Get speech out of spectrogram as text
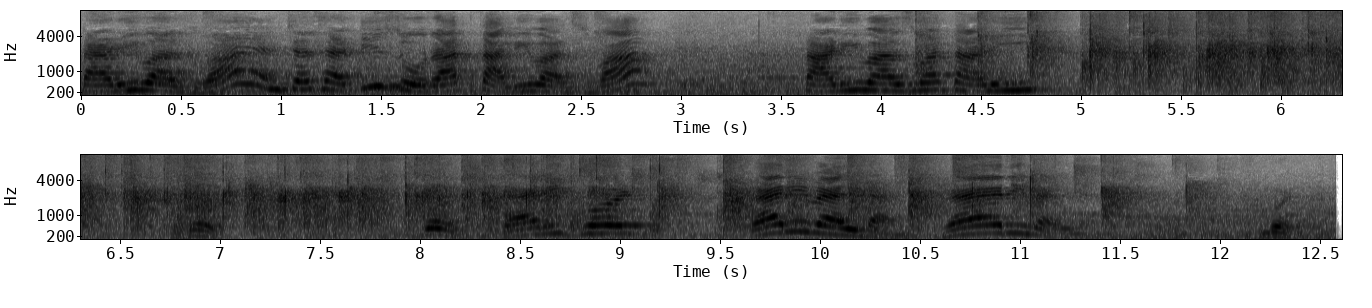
टाळी वाजवा यांच्यासाठी जोरात ताली वाजवा. टाळी वाजवा टाळी good good very good very well done very well done good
